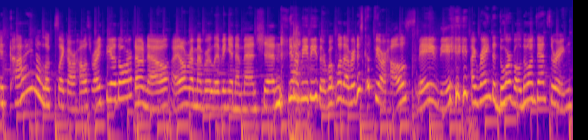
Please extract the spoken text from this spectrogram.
It kind of looks like our house, right, Theodore? Don't know. I don't remember living in a mansion. yeah, me neither, but whatever. This could be our house. Maybe. I rang the doorbell. No one's answering.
